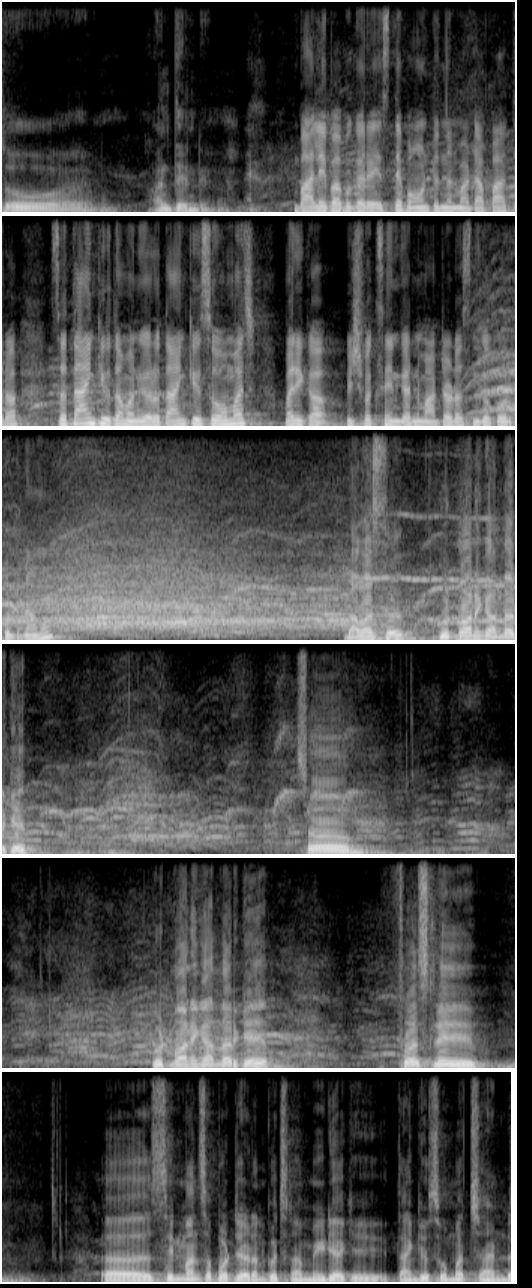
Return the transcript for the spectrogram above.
so అంతే అండి. బాలయ్య బాబు గారు వేస్తే బాగుంటుందన్నమాట ఆ పాత్ర. సో థ్యాంక్ యూ తమన్ గారు. థ్యాంక్ యూ సో మచ్ మరి ఇక విశ్వక్సేన్ గారిని మాట్లాడాల్సిందిగా కోరుకుంటున్నాము. నమస్తే. గుడ్ మార్నింగ్ అందరికీ. సో గుడ్ మార్నింగ్ అందరికీ. ఫస్ట్లీ సినిమాని సపోర్ట్ చేయడానికి వచ్చిన మీడియాకి thank you so much and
